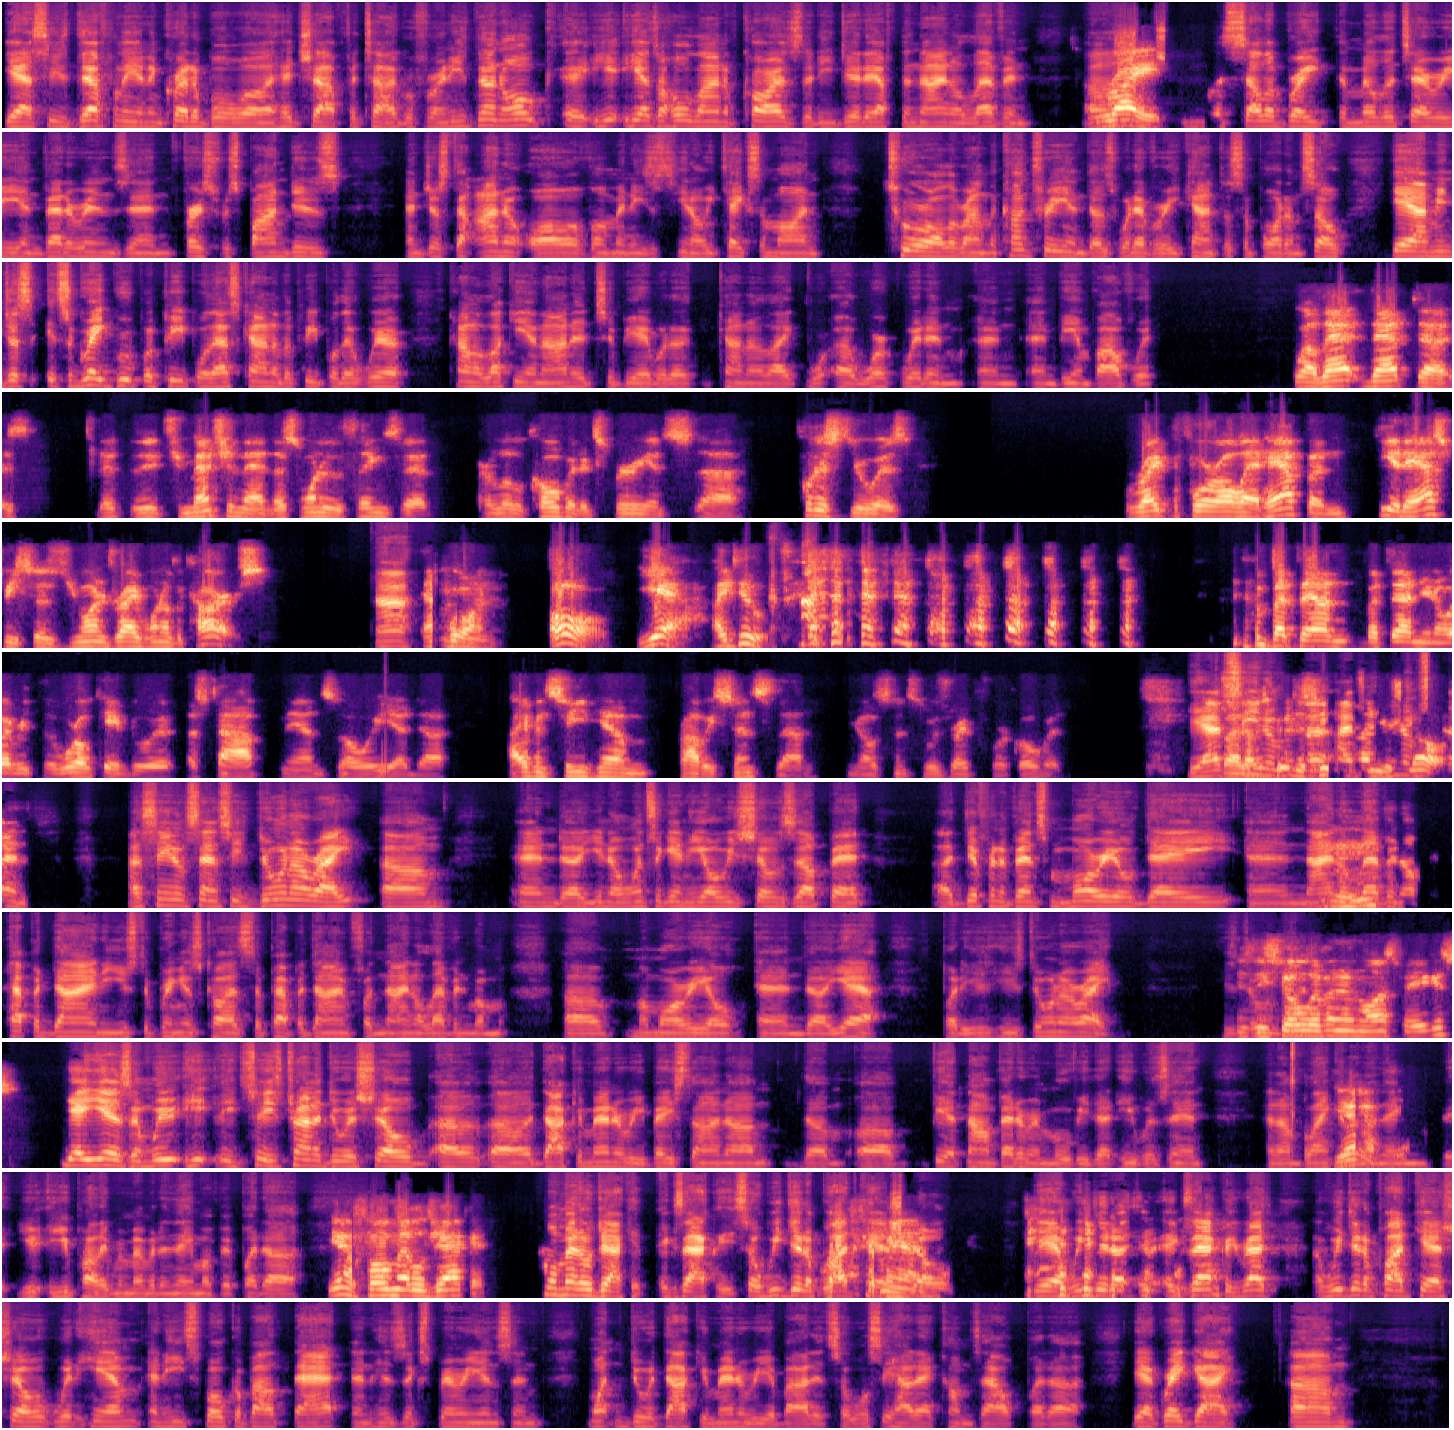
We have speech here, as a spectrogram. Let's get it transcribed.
yes, he's definitely an incredible uh, headshot photographer, and he's done all. Uh, he, he has a whole line of cars that he did after 9-11. Uh, right. celebrate the military and veterans and first responders, and just to honor all of them. And he's, you know, he takes them on tour all around the country and does whatever he can to support him. So yeah, I mean, just it's a great group of people. That's kind of the people that we're kind of lucky and honored to be able to kind of like uh, work with and and and be involved with. Well, that that uh, is that, that, you mentioned that, and that's one of the things that our little COVID experience uh, put us through. Is right before all that happened, he had asked me, says, "You want to drive one of the cars?" Ah. I'm going, "Oh, yeah, I do. but then, but then, you know, every the world came to a, a stop, and so we had. Uh, I haven't seen him probably since then. You know, since it was right before COVID. Yeah, I've But seen him. uh, see I've seen him show. since. I've seen him since. He's doing all right. Um, and uh, you know, once again, he always shows up at uh, different events, Memorial Day and 9-11 up at Pepperdine. He used to bring his cards to Pepperdine for 9-11 mem- uh, memorial. And uh, yeah, but he, he's doing all right. He's Is he still good. living in Las Vegas? Yeah, he is, and we he, he's, he's trying to do a show, uh, uh, documentary based on um, the uh, Vietnam veteran movie that he was in, and I'm blanking Yeah. on the name of it. You you probably remember the name of it, but uh, Yeah, Full Metal Jacket. Full Metal Jacket, exactly. So we did a podcast show. Yeah, we did a, exactly. Rat, we did a podcast show with him, and he spoke about that and his experience and wanting to do a documentary about it. So we'll see how that comes out. But uh, yeah, great guy. Um,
